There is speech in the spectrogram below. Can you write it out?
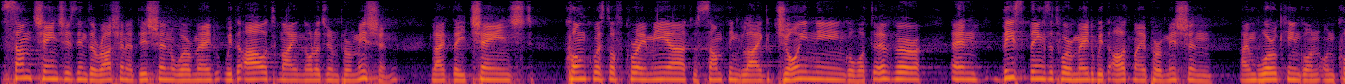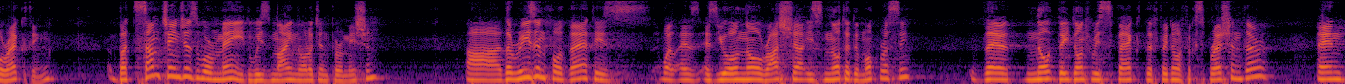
some changes in the Russian edition were made without my knowledge and permission, like they changed conquest of Crimea to something like joining or whatever. And these things that were made without my permission, I'm working on, on correcting. But some changes were made with my knowledge and permission. Uh, the reason for that is, well, as, as you all know, Russia is not a democracy. Not, they don't respect the freedom of expression there. And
